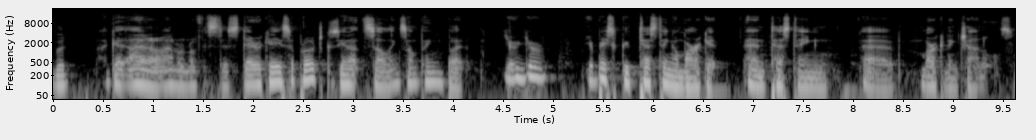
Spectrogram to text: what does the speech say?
Good. I get. I don't. I don't know if it's the staircase approach because you're not selling something, but you're you're you're basically testing a market and testing uh, marketing channels.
